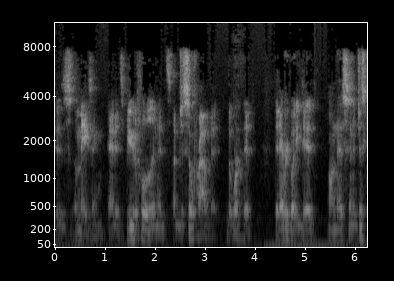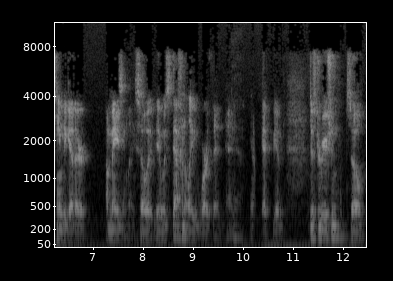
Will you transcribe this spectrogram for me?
is amazing and it's beautiful and it's, I'm just so proud of it. The work that, that everybody did on this and it just came together amazingly. So it, it was definitely worth it. And, yeah. you know, we have distribution. So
